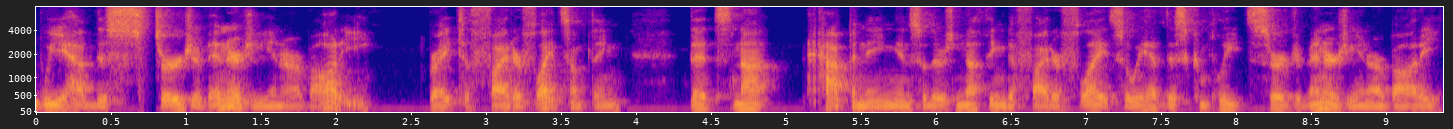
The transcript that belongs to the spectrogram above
we have this surge of energy in our body right to fight or flight something that's not happening and so there's nothing to fight or flight so we have this complete surge of energy in our body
